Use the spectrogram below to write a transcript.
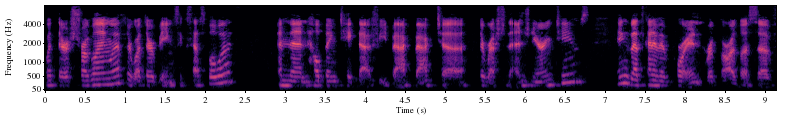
what they're struggling with or what they're being successful with and then helping take that feedback back to the rest of the engineering teams. I think that's kind of important regardless of,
